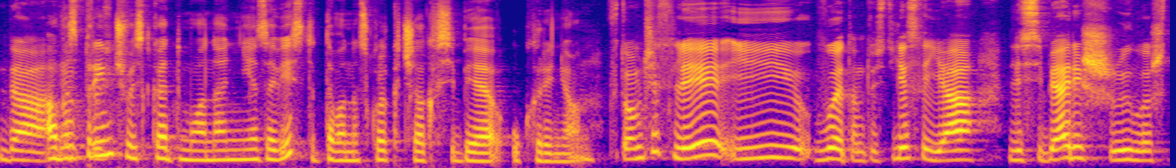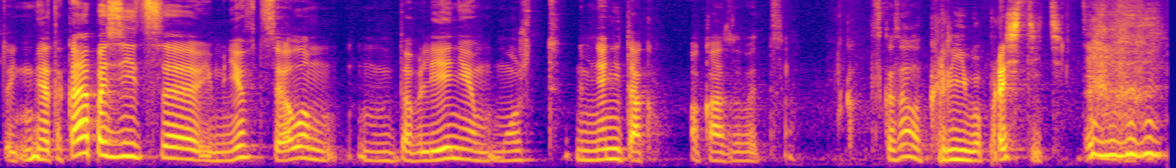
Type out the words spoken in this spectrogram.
Да. А ну, восприимчивость к этому, она не зависит от того, насколько человек в себе укоренен? В том числе и в этом. То есть если я для себя решила, что у меня такая позиция, и мне в целом давление может на меня не так оказывается. Как сказала, криво, простите.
